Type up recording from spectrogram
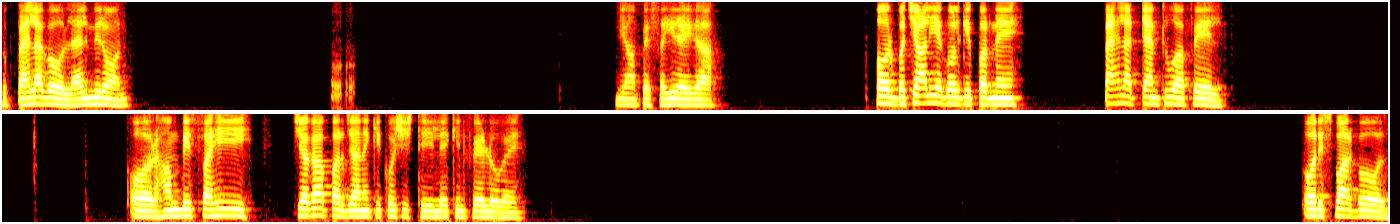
so पहला गोल एलमिरॉन यहाँ पे सही रहेगा। और बचा लिया गोलकीपर ने। पहला अटैम्प्ट हुआ फेल और हम भी सही जगह पर जाने की कोशिश थी, लेकिन फेल हो गए। और इस बार गोल,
